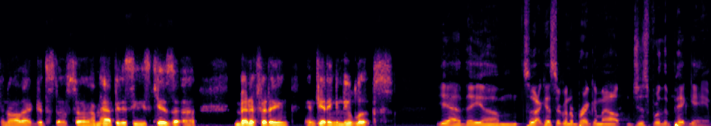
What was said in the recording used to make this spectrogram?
and all that good stuff. So I'm happy to see these kids uh benefiting and getting new looks. Yeah, they um so I guess they're going to break them out just for the Pitt game.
